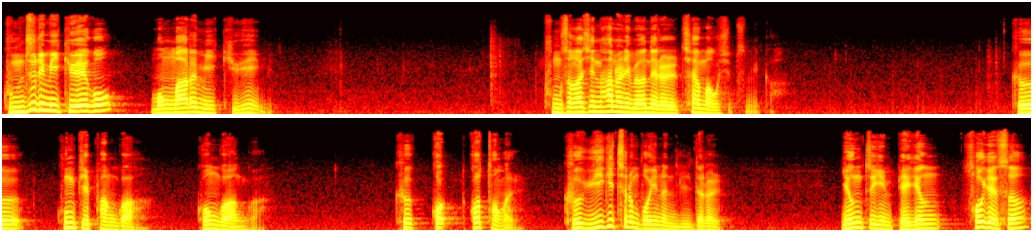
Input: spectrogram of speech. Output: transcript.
굶주림이 귀해고 목마름이 기회입니다. 풍성하신 하나님의 은혜를 체험하고 싶습니까? 그 궁핍함과 공고함과 그 고, 고통을 그 위기처럼 보이는 일들을 영적인 배경 속에서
